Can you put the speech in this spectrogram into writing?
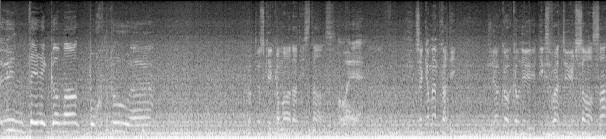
une télécommande pour tout. euh, Pour tout ce qui est commande à distance. ouais. C'est quand même pratique. J'ai encore connu X voitures sans ça.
